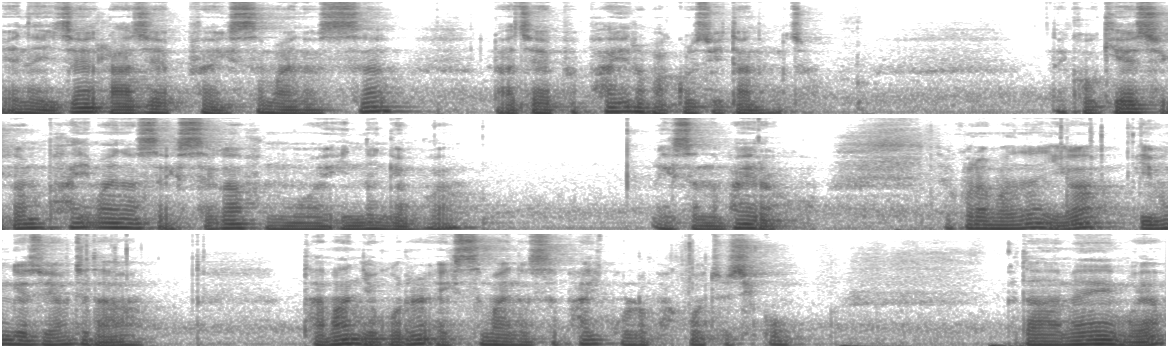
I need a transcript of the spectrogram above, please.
얘는 이제 라지 fx 마이너스 라지 f 파이로 바꿀 수 있다는 거죠. 네, 거기에 지금 파이 마이너스 x가 분모에 있는 경우요. x는 파이라고. 자, 그러면은 이가 미분계수의 형태다. 다만 요거를 x 마이너스 파이 꼴로 바꿔주시고 그 다음에 뭐야?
